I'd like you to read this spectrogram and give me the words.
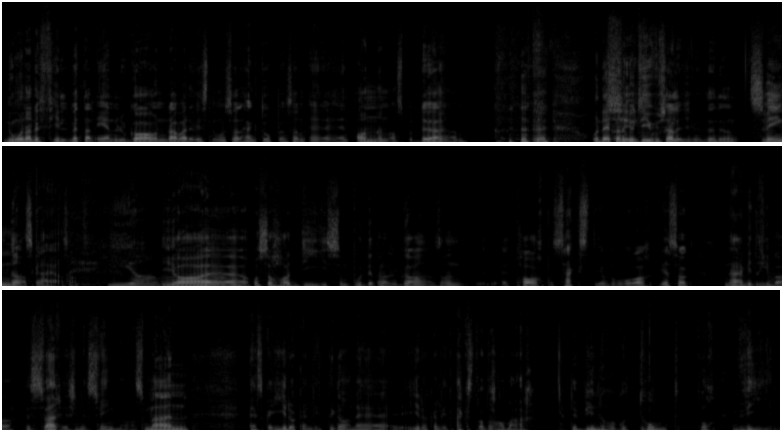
Noen hadde filmet den ene lugaren. Der var det visst noen som hadde hengt opp en sånn eh, en ananas på døren. og det kan jo bety forskjellige ting. Det er sånn Swingersgreier. sant? Ja. Ja, eh, og så har de som bodde på den lugaren, sånn et par på 60 og noen år, de har sagt nei, vi driver dessverre ikke med swingers, men jeg skal gi dere litt, grann, gi dere litt ekstra drama her. Det begynner å gå tomt for vin.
